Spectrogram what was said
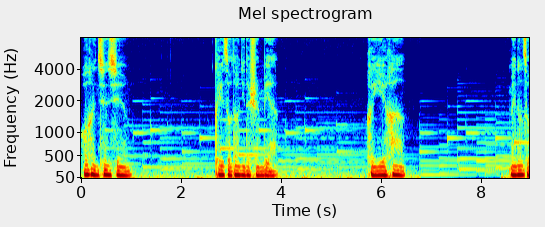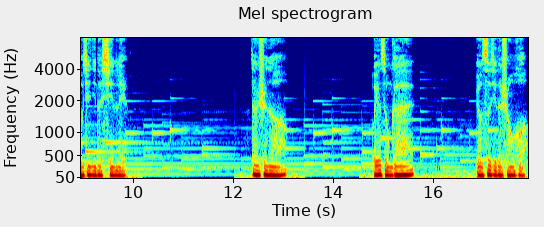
我很庆幸可以走到你的身边，很遗憾没能走进你的心里。但是呢，我也总该有自己的生活，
